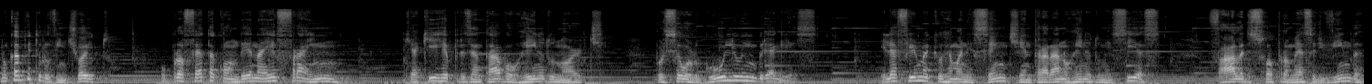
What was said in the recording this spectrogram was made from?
No capítulo 28, o profeta condena Efraim, que aqui representava o reino do norte, por seu orgulho e embriaguez. Ele afirma que o remanescente entrará no reino do Messias, fala de sua promessa de vinda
